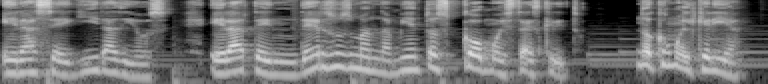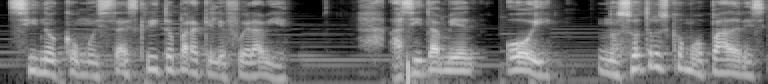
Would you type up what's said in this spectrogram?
era seguir a Dios, era atender sus mandamientos como está escrito. No como él quería, sino como está escrito para que le fuera bien. Así también hoy nosotros como padres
